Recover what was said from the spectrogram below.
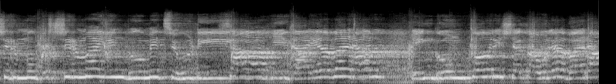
ബഷീർ മുബഷിർമ ചൂടി. ഷാഹിദായവരാൻ എങ്കും കോരിഷ കൗരവരാൻ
